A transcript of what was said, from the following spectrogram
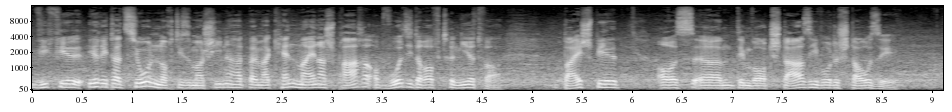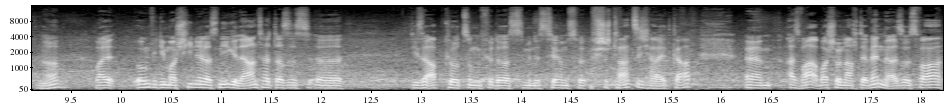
wie viel Irritation noch diese Maschine hat beim Erkennen meiner Sprache, obwohl sie darauf trainiert war. Beispiel aus ähm, dem Wort Stasi wurde Stausee. Ne? Weil irgendwie die Maschine das nie gelernt hat, dass es äh, diese Abkürzung für das Ministerium für Staatssicherheit gab. Ähm, es war aber schon nach der Wende. Also es war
